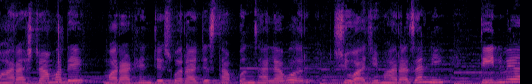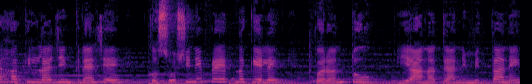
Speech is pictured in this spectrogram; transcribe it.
महाराष्ट्रामध्ये मराठ्यांचे स्वराज्य स्थापन झाल्यावर शिवाजी महाराजांनी तीन वेळा हा किल्ला जिंकण्याचे कसोशीने प्रयत्न केले परंतु या नात्या निमित्ताने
